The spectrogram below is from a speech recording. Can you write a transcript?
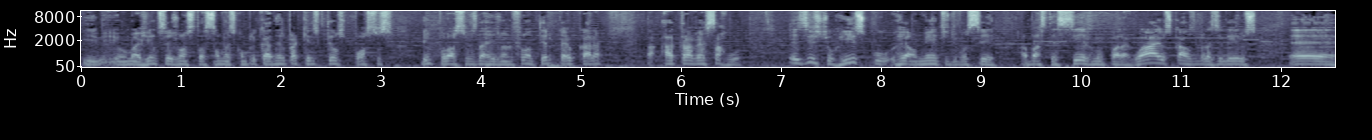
E eu imagino que seja uma situação mais complicada para aqueles que têm os postos bem próximos da região de fronteira, porque aí o cara atravessa a rua. Existe o risco realmente de você abastecer no Paraguai? Os carros brasileiros é,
